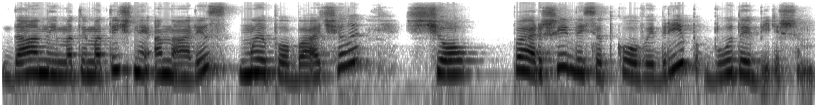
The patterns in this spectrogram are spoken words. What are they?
даний математичний аналіз, ми побачили, що перший десятковий дріб буде більшим.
